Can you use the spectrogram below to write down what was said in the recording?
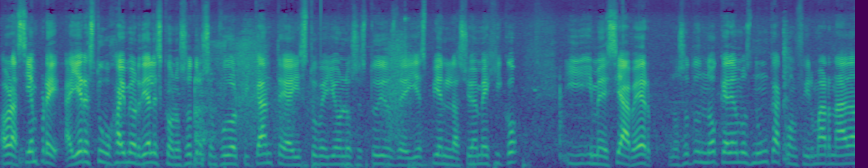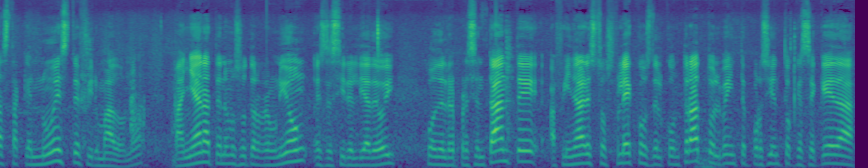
Ahora, siempre, ayer estuvo Jaime Ordiales con nosotros en Fútbol Picante, ahí estuve yo en los estudios de ESPN en la Ciudad de México, y, me decía, a ver, nosotros no queremos nunca confirmar nada hasta que no esté firmado, ¿no? Mañana tenemos otra reunión, es decir, el día de hoy, con el representante, afinar estos flecos del contrato, el 20% que se queda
